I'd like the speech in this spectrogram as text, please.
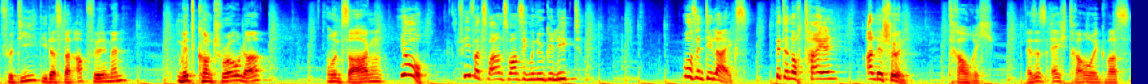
für die, die das dann abfilmen mit Controller und sagen, Jo, FIFA 22 Menü geleakt. Wo sind die Likes? Bitte noch teilen, alles schön. Traurig. Es ist echt traurig, was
